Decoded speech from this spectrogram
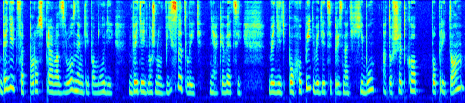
vedieť sa porozprávať s rôznym typom ľudí, vedieť možno vysvetliť nejaké veci, vedieť pochopiť, vedieť si priznať chybu a to všetko popri tom,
